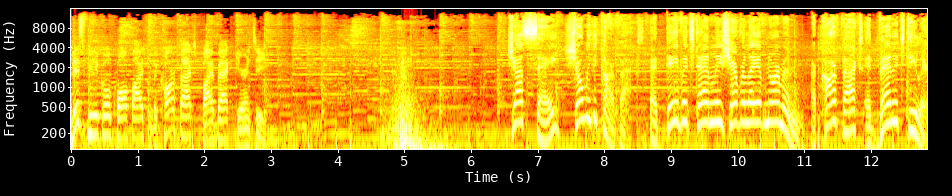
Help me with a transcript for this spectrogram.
This vehicle qualifies for the Carfax buyback guarantee. Just say, Show me the Carfax at David Stanley Chevrolet of Norman, a Carfax Advantage dealer.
